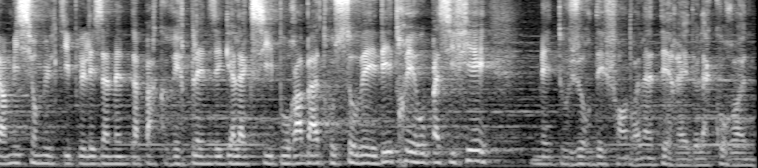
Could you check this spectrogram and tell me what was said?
Leurs missions multiples les amènent à parcourir plaines et galaxies pour abattre ou sauver, détruire ou pacifier, mais toujours défendre l'intérêt de la couronne.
